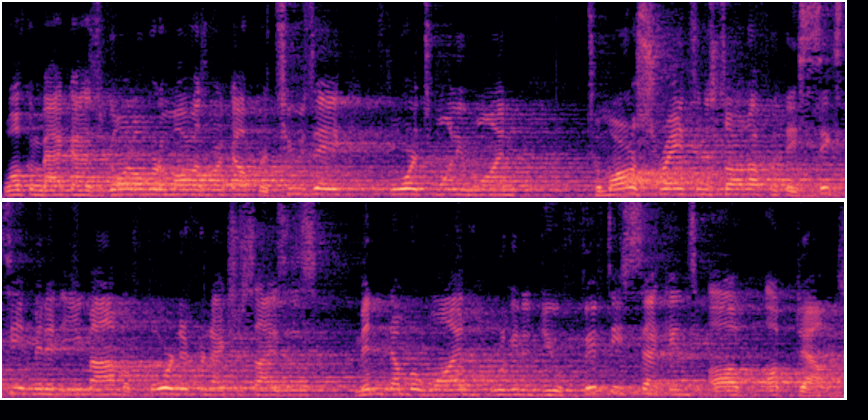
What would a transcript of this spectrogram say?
Welcome back, guys. We're going over tomorrow's workout for Tuesday, 421. Tomorrow's strength is going to start off with a 16 minute EMOM of four different exercises. Minute number one, we're going to do 50 seconds of up downs.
